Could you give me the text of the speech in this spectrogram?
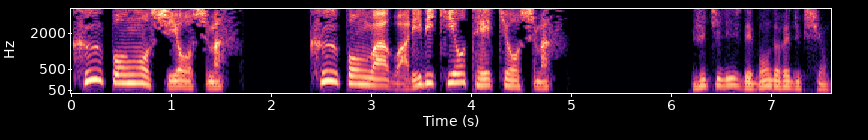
クーポンを使用します。クーポンは割引を提供します。J'utilise des bons de réduction.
